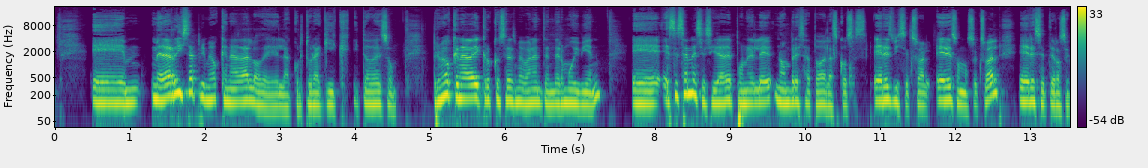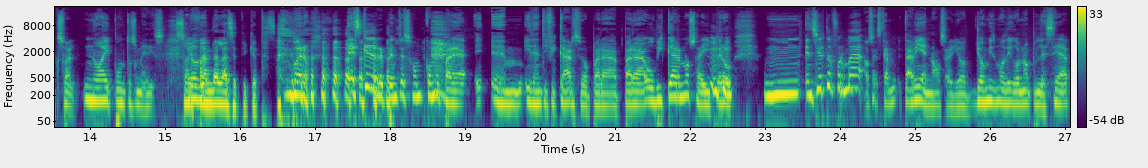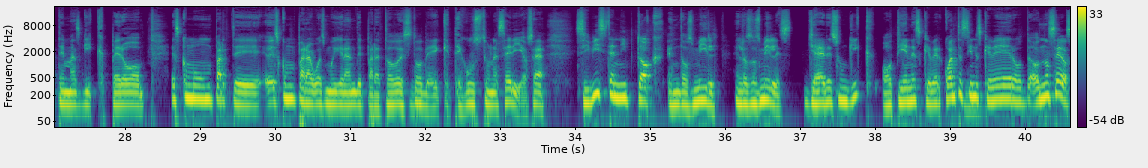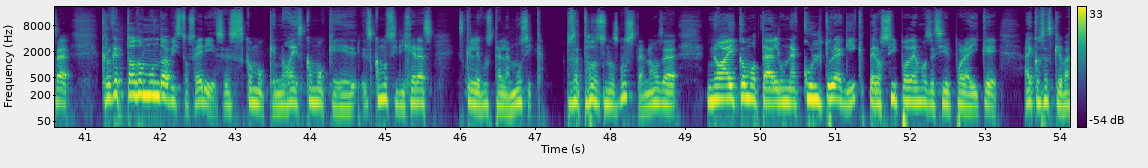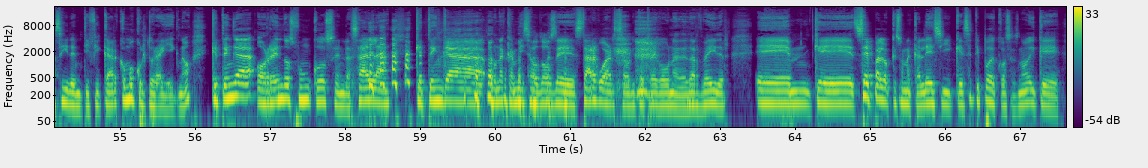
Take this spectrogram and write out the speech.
eh, me da risa, primero que nada, lo de la cultura geek y todo eso. Primero que nada, y creo que ustedes me van a entender muy bien, eh, es esa necesidad de ponerle nombres a todas las cosas. Eres bisexual, eres homosexual, eres heterosexual. No hay puntos medios. Soy fan de, las etiquetas. Bueno, es que de repente son como para eh, em, identificarse o para, para ubicarnos ahí, pero mm, en cierta forma, o sea, está, bien, ¿no? O sea, yo, yo mismo digo, no, pues le sea temas geek, pero es como un parte, es como un paraguas muy grande para todo esto de que te guste una serie. O sea, si viste Nip Talk en 2000, en los 2000, ya eres un geek o tienes que ver cuántas tienes que ver o, no sé. O sea, creo que todo mundo ha visto series. Es como que no es como que es como si dijeras es que le gusta la música pues a todos nos gusta, ¿no? O sea, no hay como tal una cultura geek, pero sí podemos decir por ahí que hay cosas que vas a identificar como cultura geek, ¿no? Que tenga horrendos funcos en la sala, que tenga una camisa o dos de Star Wars, ahorita traigo una de Darth Vader, eh, que sepa lo que es una Kalesi, que ese tipo de cosas, ¿no? Y que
